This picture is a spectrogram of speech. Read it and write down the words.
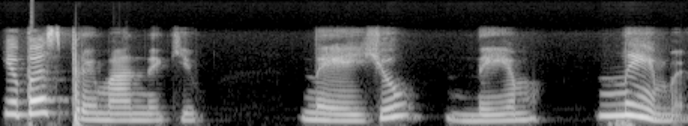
і без прийменників нею, ним, ними.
